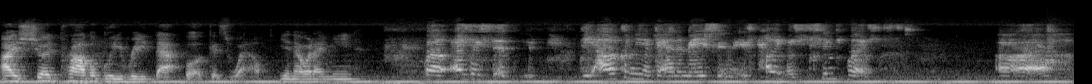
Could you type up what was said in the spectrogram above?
I should probably read that book as well. You know what I mean? Well, as I said, the alchemy of animation is probably the simplest, uh,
